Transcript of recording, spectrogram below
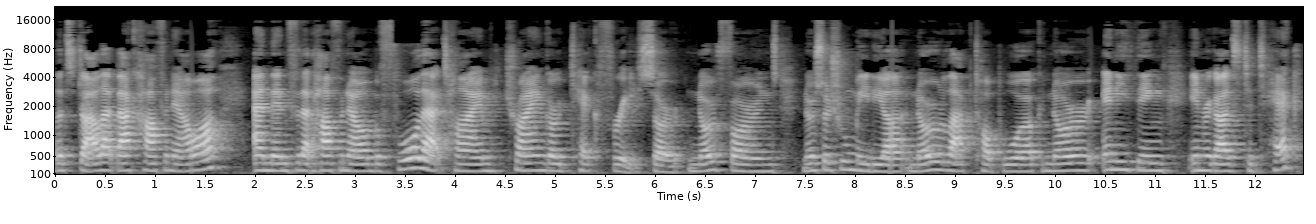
let's dial that back half an hour and then for that half an hour before that time, try and go tech free. So, no phones, no social media, no laptop work, no anything in regards to tech.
